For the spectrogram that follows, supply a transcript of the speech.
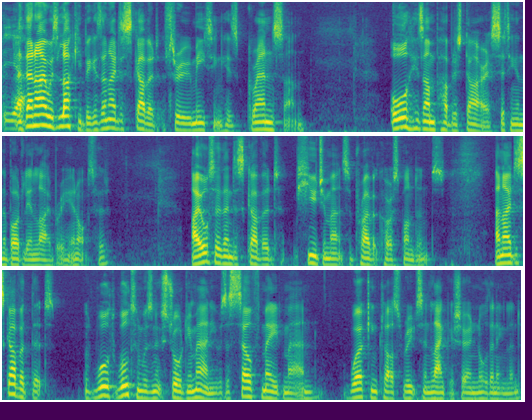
Yeah. And then I was lucky because then I discovered through meeting his grandson all his unpublished diaries sitting in the Bodleian Library in Oxford. I also then discovered huge amounts of private correspondence. And I discovered that Wal- Woolton was an extraordinary man. He was a self made man, working class roots in Lancashire in northern England.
